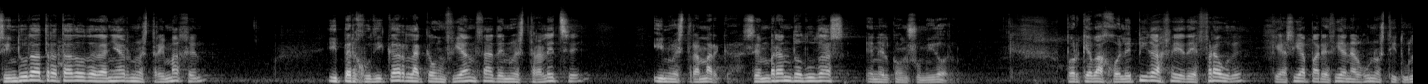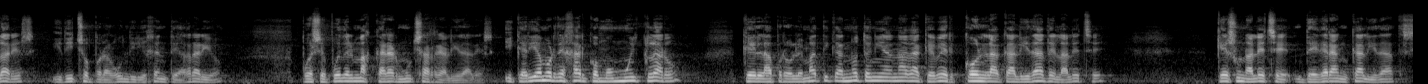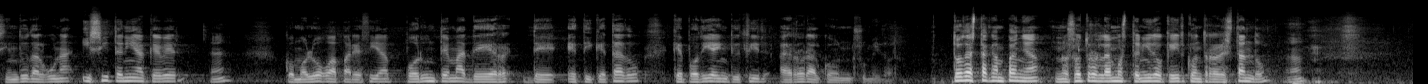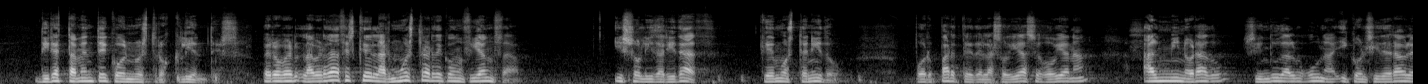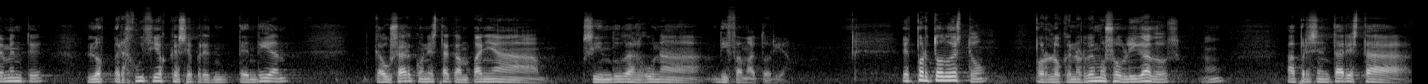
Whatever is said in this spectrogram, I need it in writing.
sin duda ha tratado de dañar nuestra imagen y perjudicar la confianza de nuestra leche y nuestra marca, sembrando dudas en el consumidor. Porque bajo el epígrafe de fraude, que así aparecía en algunos titulares y dicho por algún dirigente agrario, pues se pueden enmascarar muchas realidades. Y queríamos dejar como muy claro que la problemática no tenía nada que ver con la calidad de la leche, que es una leche de gran calidad, sin duda alguna, y sí tenía que ver, ¿eh? como luego aparecía, por un tema de, etiquetado que podía inducir a error al consumidor. Toda esta campaña nosotros la hemos tenido que ir contrarrestando ¿eh? directamente con nuestros clientes. Pero la verdad es que las muestras de confianza y solidaridad que hemos tenido por parte de la sociedad segoviana han minorado, sin duda alguna y considerablemente, los perjuicios que se pretendían causar con esta campaña, sin duda alguna, difamatoria. Es por todo esto por lo que nos vemos obligados a presentar esta,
